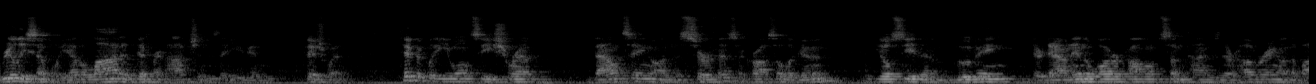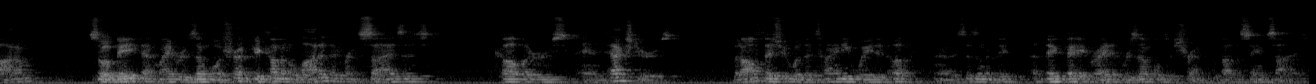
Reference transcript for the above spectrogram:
really simple. You have a lot of different options that you can fish with. Typically, you won't see shrimp bouncing on the surface across a lagoon. You'll see them moving, they're down in the water column, sometimes they're hovering on the bottom. So a bait that might resemble a shrimp could come in a lot of different sizes, colors, and textures, but I'll fish it with a tiny weighted hook. Now, this isn't a big, a big bait, right? It resembles a shrimp, it's about the same size.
